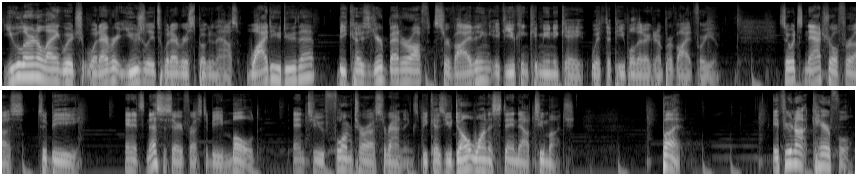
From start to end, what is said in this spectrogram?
You learn a language, whatever, usually it's whatever is spoken in the house. Why do you do that? Because you're better off surviving if you can communicate with the people that are going to provide for you. So it's natural for us to be, and it's necessary for us to be mold and to form to our surroundings because you don't want to stand out too much. But if you're not careful,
